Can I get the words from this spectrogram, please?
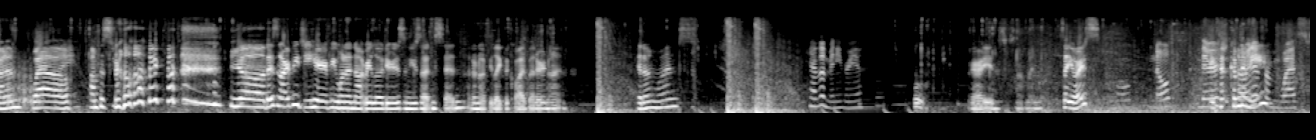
Got him. Wow. Nice. Pump is strong. Yo, there's an RPG here if you want to not reload yours and use that instead. I don't know if you like the quad better or not. Hit him once. I have a mini for you. Ooh. Where are you? This is not mine. Is that yours? Oh, nope. They're co- come to me. from west.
